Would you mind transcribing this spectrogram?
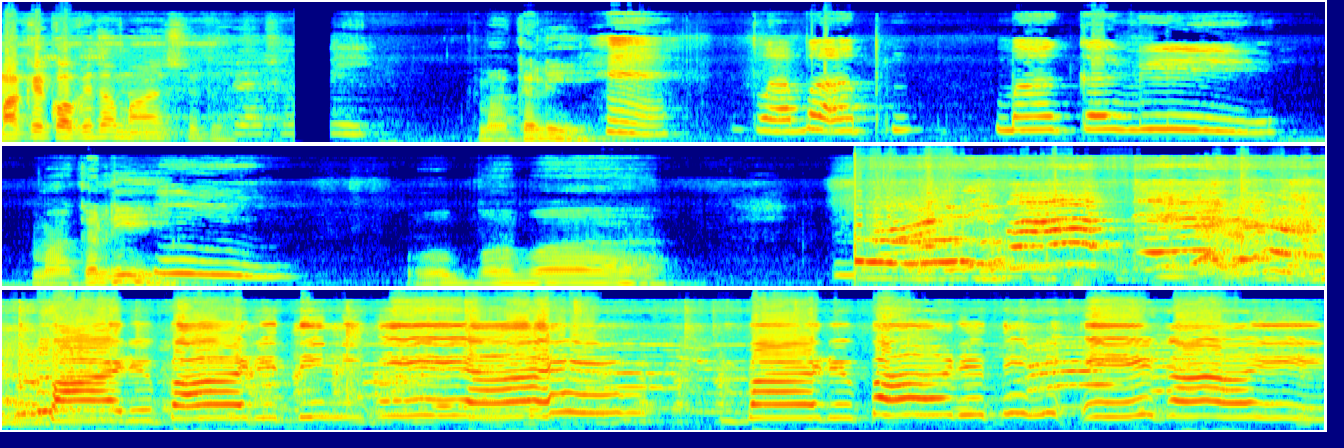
মাকে কবে দাও মা এসে তো। माकली हाँ बाबा माकली माकली हम्म। ओ बाबा। बार बार दिन ये आए बार बार दिन ये गाए।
